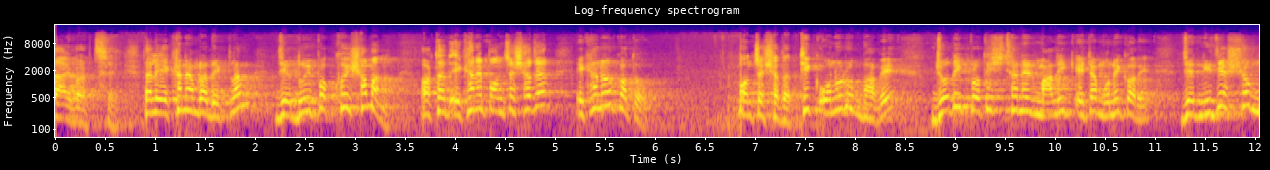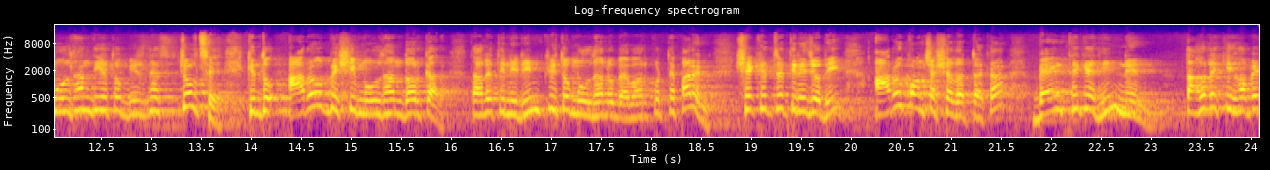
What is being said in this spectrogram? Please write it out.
দায় বাড়ছে। তাহলে এখানে আমরা দেখলাম যে দুই পক্ষই সমান। অর্থাৎ এখানে পঞ্চাশ হাজার, এখানেও কত? পঞ্চাশ হাজার। ঠিক অনুরূপভাবে যদি প্রতিষ্ঠানের মালিক এটা মনে করে যে নিজস্ব মূলধন দিয়ে তো বিজনেস চলছে, কিন্তু আরও বেশি মূলধন দরকার, তাহলে তিনি ঋণকৃত মূলধনও ব্যবহার করতে পারেন। সেক্ষেত্রে তিনি যদি আরও পঞ্চাশ হাজার টাকা ব্যাংক থেকে ঋণ নেন, তাহলে কি হবে?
